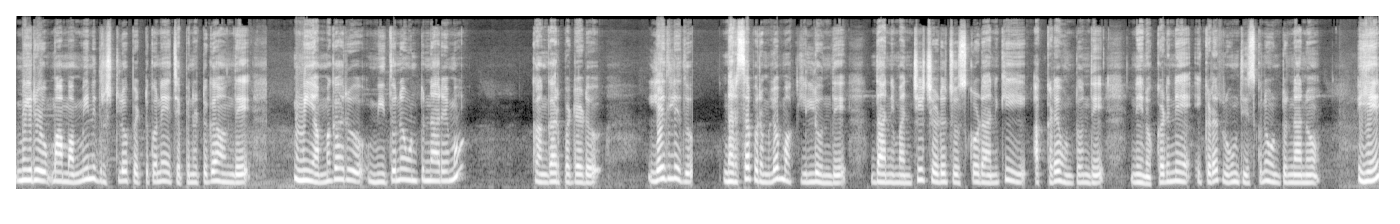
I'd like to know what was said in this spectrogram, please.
మీరు మా మమ్మీని దృష్టిలో పెట్టుకునే చెప్పినట్టుగా ఉంది. మీ అమ్మగారు మీతోనే ఉంటున్నారేమో? కంగారు పడ్డాడు. లేదు లేదు. నరసాపురంలో మాకు ఇల్లు ఉంది. దాన్ని మంచి చెడు చూసుకోవడానికి అక్కడే ఉంటుంది. నేనొక్కడినే ఇక్కడ రూమ్ తీసుకుని ఉంటున్నాను. ఏ?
